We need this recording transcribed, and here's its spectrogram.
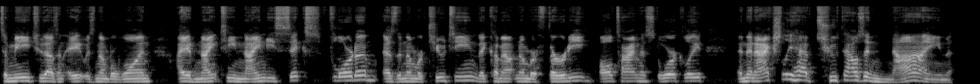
To me, 2008 was number one. I have 1996 Florida as the number two team. They come out number 30 all time historically. And then actually have 2009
